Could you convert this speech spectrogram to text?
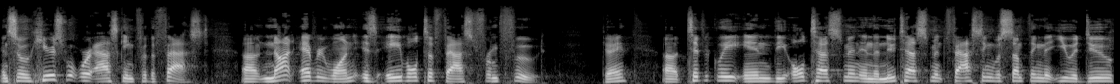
And so here's what we're asking for the fast uh, not everyone is able to fast from food. Okay? Uh, typically, in the Old Testament, in the New Testament, fasting was something that you would do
